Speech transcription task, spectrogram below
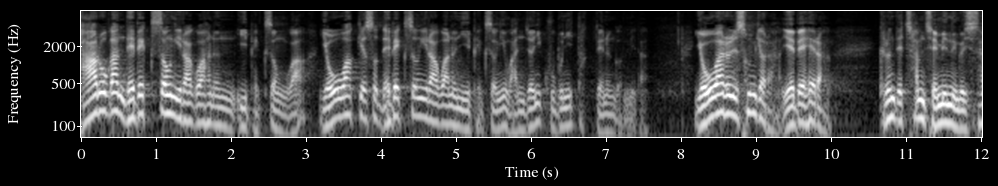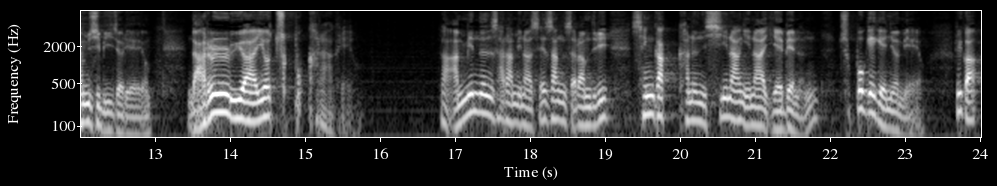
바로가 내 백성이라고 하는 이 백성과 여호와께서 내 백성이라고 하는 이 백성이 완전히 구분이 딱 되는 겁니다. 여호와를 섬겨라 예배해라. 그런데 참 재밌는 것이 32절이에요. 나를 위하여 축복하라 그래요. 그러니까 안 믿는 사람이나 세상 사람들이 생각하는 신앙이나 예배는 축복의 개념이에요. 그러니까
